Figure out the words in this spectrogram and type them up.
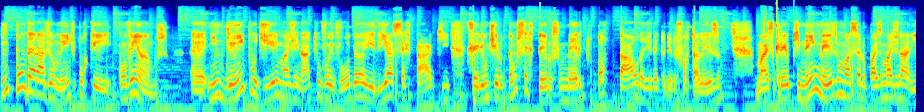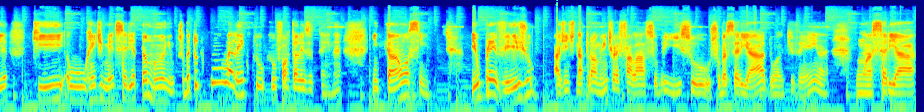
imponderavelmente, porque, convenhamos, é, ninguém podia imaginar que o Voivoda iria acertar, que seria um tiro tão certeiro, assim, mérito total da diretoria do Fortaleza, mas creio que nem mesmo Marcelo Paes imaginaria que o rendimento seria tamanho, sobretudo com o elenco que o, que o Fortaleza tem, né? Então, assim, eu prevejo a gente naturalmente vai falar sobre isso, sobre a Série A do ano que vem, né? Uma Série A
